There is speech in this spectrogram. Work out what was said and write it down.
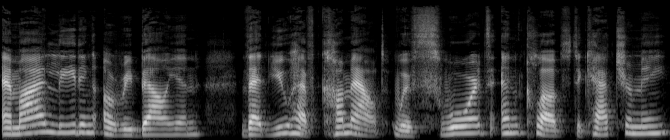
Am I leading a rebellion that you have come out with swords and clubs to capture me?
